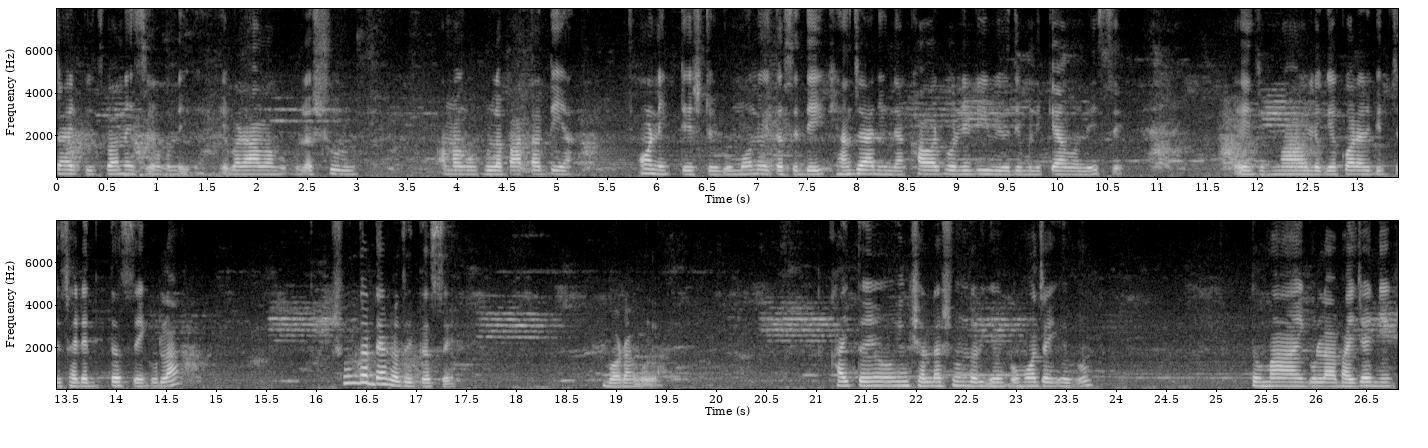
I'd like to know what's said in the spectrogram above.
চার পিস বানাইছি ওগুলি। এবার আমাগুগুলা শুরু। আমাগুলা পাতা দিয়া অনেক টেস্ট হইব, মনে হইতেছে দেখা জানি না, খাওয়ার পরে রিভিউ দেবনি কেমন হয়েছে এই যে মা ওই গিয়ে কড়ার ভিতরে সাইডে দিতেছে এগুলা। সুন্দর দেখা যাইতেছে। বড়াগুলা খাইতেও ইনশাল্লাহ সুন্দরই হইব মজাই হইব তো মা এগুলা ভাইজাই নিক,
